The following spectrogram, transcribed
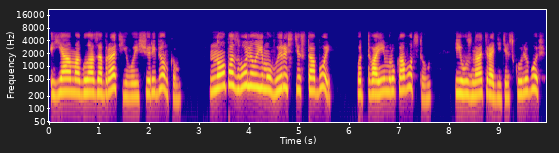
«Я могла забрать его еще ребенком, но позволила ему вырасти с тобой, под твоим руководством, и узнать родительскую любовь.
